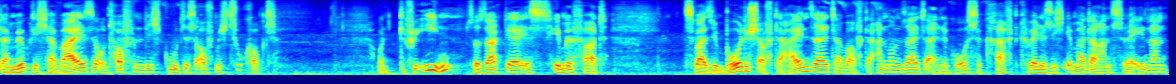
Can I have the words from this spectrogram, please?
da möglicherweise und hoffentlich Gutes auf mich zukommt. Und für ihn, so sagt er, ist Himmelfahrt zwar symbolisch auf der einen Seite, aber auf der anderen Seite eine große Kraftquelle, sich immer daran zu erinnern,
